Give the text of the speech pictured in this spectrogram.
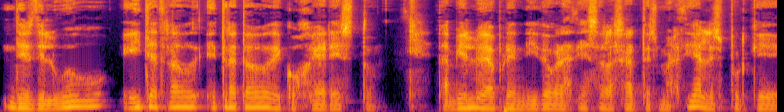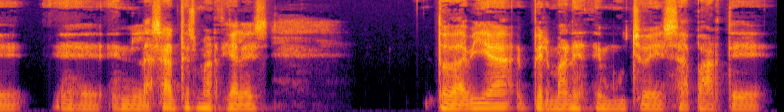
desde luego, he tratado, he tratado de coger esto. También lo he aprendido gracias a las artes marciales, porque eh, en las artes marciales todavía permanece mucho esa parte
